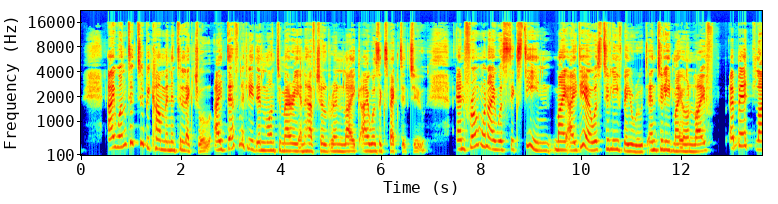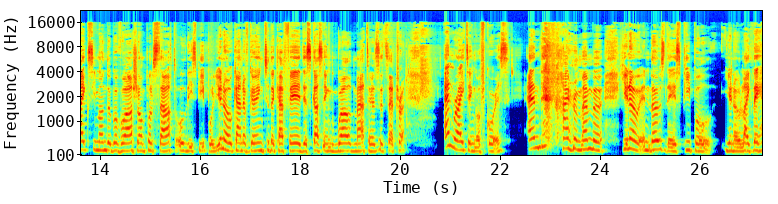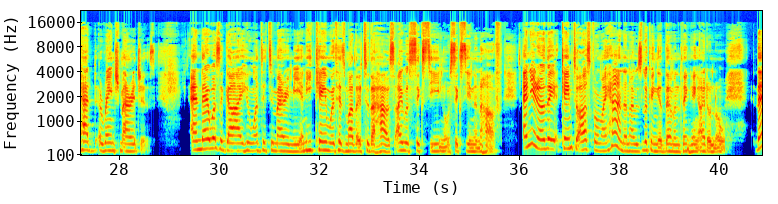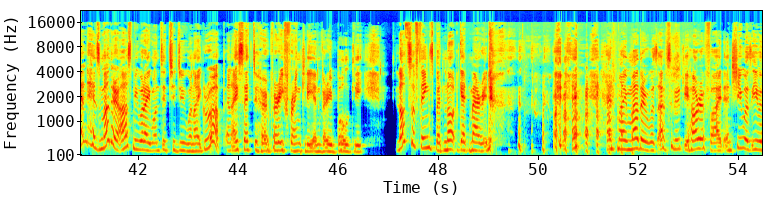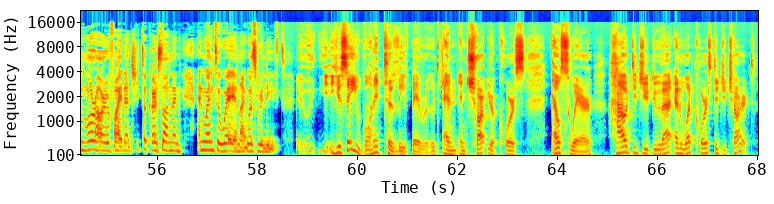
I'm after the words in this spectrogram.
I wanted to become an intellectual. I definitely didn't want to marry and have children like I was expected to. And from when I was 16, my idea was to leave Beirut and to lead my own life a bit like Simone de Beauvoir, Jean-Paul Sartre, all these people, you know, kind of going to the cafe, discussing world matters, etc. And writing, of course. And then I remember, you know, in those days, people, you know, like they had arranged marriages. And there was a guy who wanted to marry me and he came with his mother to the house. I was 16 or 16 and a half. And, you know, they came to ask for my hand and I was looking at them and thinking, I don't know. Then his mother asked me what I wanted to do when I grew up. And I said to her very frankly and very boldly, lots of things, but not get married. and, my mother was absolutely horrified, and she was even more horrified. And she took her son and, and went away, and I was relieved. You say you wanted to leave Beirut and, and chart your course elsewhere. How did you do that, and what course did you chart?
